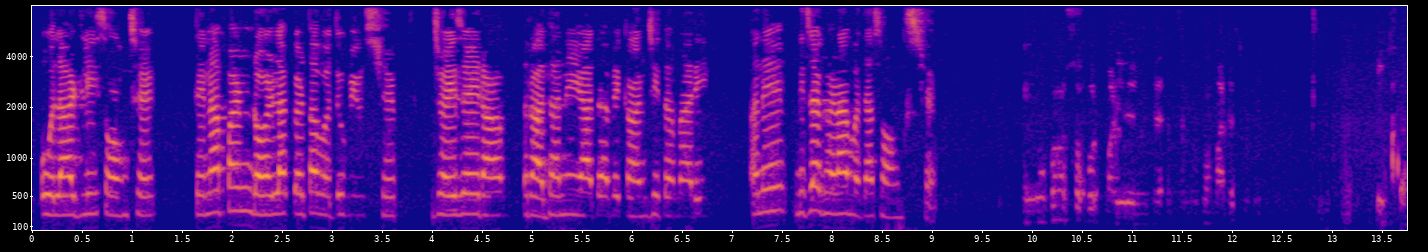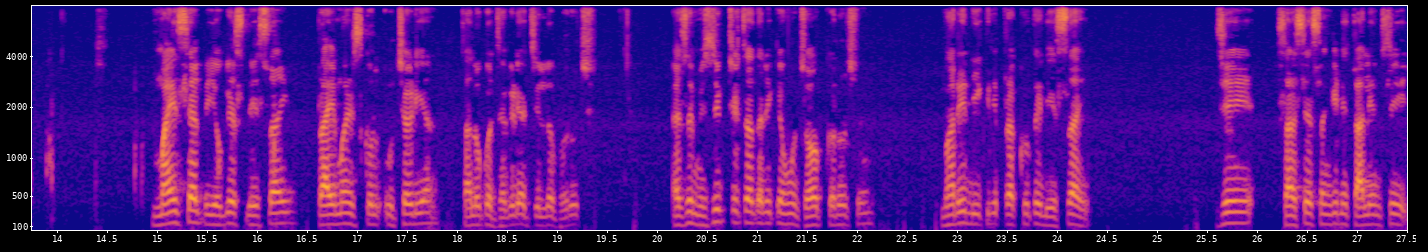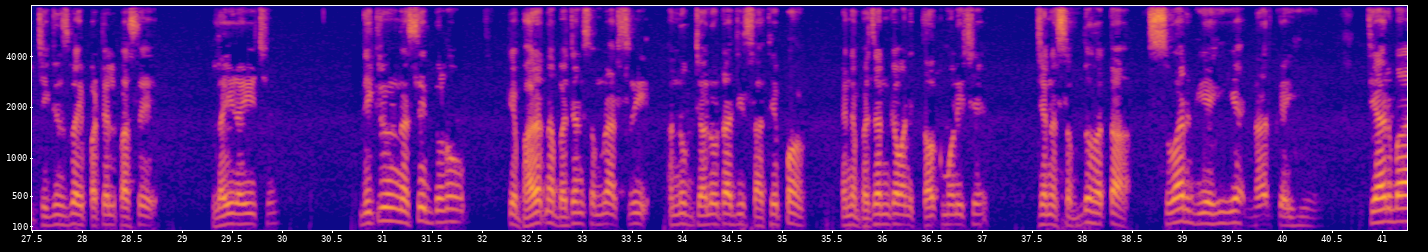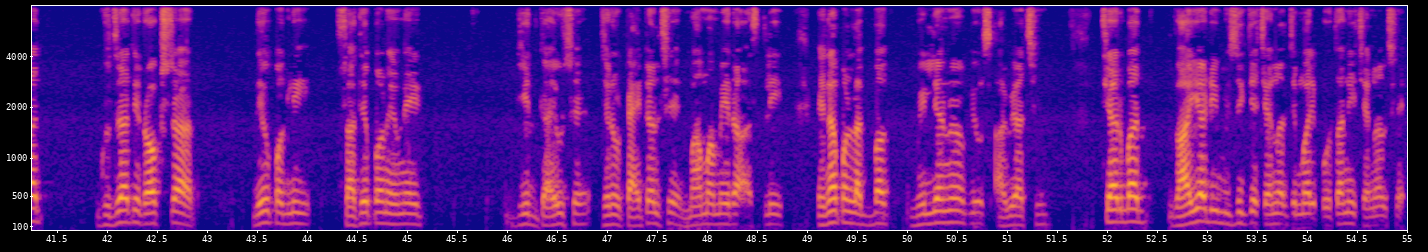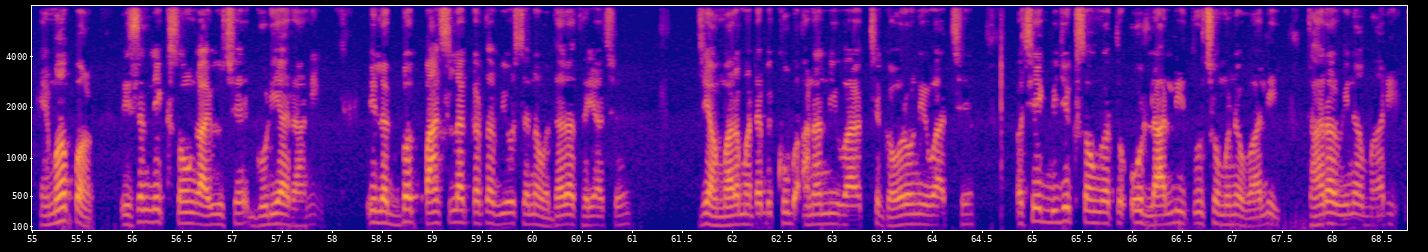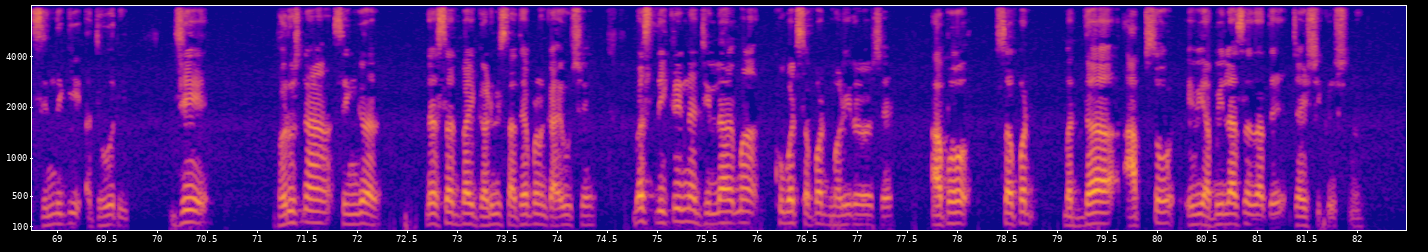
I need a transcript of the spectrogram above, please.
ઓલાડલી સોંગ છે. તેના પણ દોઢ લાખ કરતાં વધુ વ્યૂઝ છે. જય જય રામ, રાધાને યાદ આવે કાનજી તમારી. અને બીજા ઘણા બધા સોંગ્સ છે. Myself Yogesh Desai primary school Uchadiya તાલુકો ઝઘડિયા, જિલ્લો Bharuch. As a music teacher તરીકે હું જોબ કરું છું. મારી દીકરી પ્રકૃતિ દેસાઈ, જે શાસ્ત્રીય સંગીતની તાલીમ શ્રી જિગ્નેશભાઈ પટેલ પાસે લઈ રહી છે. દીકરીનું નસીબ ગણો કે ભારતના ભજન સમ્રાટ શ્રી અનુપ જાલોટાજી સાથે પણ એને ભજન ગાવાની તક મળી છે. જેના શબ્દો હતા સ્વર્ગ યહીએ નર્ક યહી ત્યારબાદ ગુજરાતી રોક સ્ટાર દેવ સાથે પણ એમણે એક ગીત ગાયું છે, જેનું ટાઇટલ છે, મામા મેરા અસલી એના પણ લગભગ મિલિયન વ્યૂઝ આવ્યા છે. ત્યારબાદ વાયાડી મ્યુઝિક જે ચેનલ જે મારી પોતાની ચેનલ છે, એમાં પણ રિસન્ટલી એક સોંગ આવ્યું છે, ગુડિયા રાની એ લગભગ પાંચ લાખ કરતાં વ્યૂઝ એના વધારા થયા છે, જે અમારા માટે બી ખૂબ આનંદની વાત છે, ગૌરવની વાત છે. પછી એક બીજું એક સોંગ હતું, ઓ લાલી, તું છો મને વાલી, ધારા વિના મારી જિંદગી અધૂરી જે ભરૂચના સિંગર દશરથભાઈ ગઢવી સાથે પણ ગાયું છે. બસ દીકરીના જિલ્લામાં ખૂબ જ સપોર્ટ મળી રહ્યો છે. આપો સપોર્ટ બધા આપશો એવી અભિલાષા સાથે જય શ્રી કૃષ્ણ.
